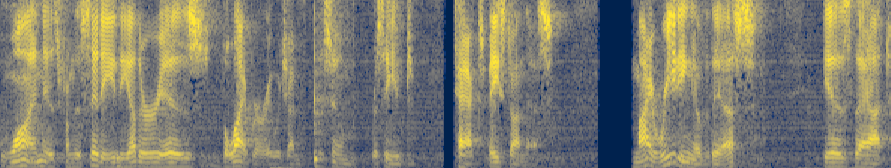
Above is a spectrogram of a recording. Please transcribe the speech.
One is from the city, the other is the library, which I assume received tax based on this. My reading of this is that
